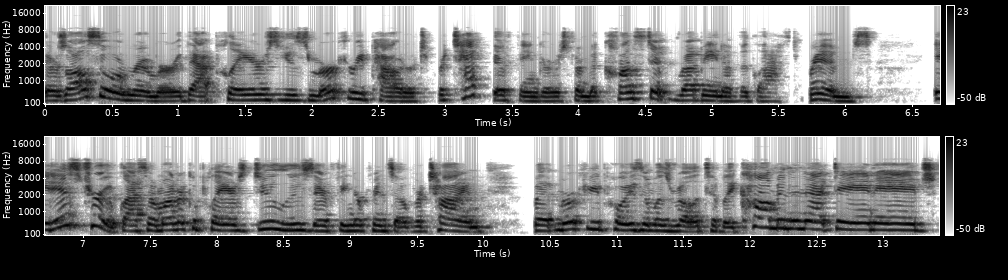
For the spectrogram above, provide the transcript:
There's also a rumor that players used mercury powder to protect their fingers from the constant rubbing of the glass rims. It is true, glass harmonica players do lose their fingerprints over time, but mercury poison was relatively common in that day and age,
